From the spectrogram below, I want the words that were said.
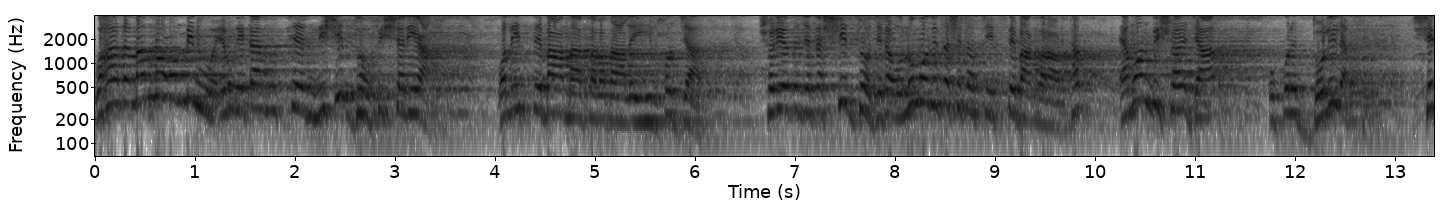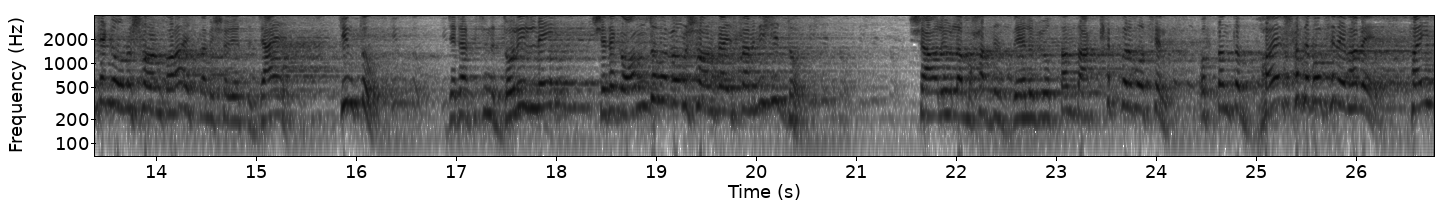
ওয়াহাদা মামনুউন মিনহু এবং এটা হচ্ছে নিষিদ্ধ ফি শারিয়া। ওয়াল ইত্তিবা মা সাবাতা আলাইহিল হুজ্জা শরীয়তে যেটা সিদ্ধ, যেটা অনুমোদিত, সেটা হচ্ছে ইত্তেবা করা, অর্থাৎ এমন বিষয় যার উপরে দলিল আছে, সেটাকে অনুসরণ করা ইসলামী শরীয়তে জায়েজ। কিন্তু যেটার পিছনে দলিল নেই, সেটাকে অন্ধভাবে অনুসরণ করা ইসলামে নিষিদ্ধ। শাহ আলিউল্লাহ মহাদ্দেস দেহলবি অত্যন্ত আক্ষেপ করে বলছেন, অত্যন্ত ভয়ের সাথে বলছেন এভাবে, ফাইন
